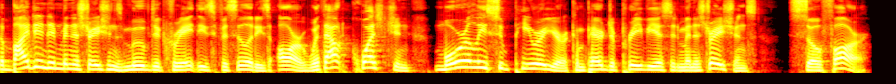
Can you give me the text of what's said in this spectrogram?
the Biden administration's move to create these facilities are, without question, morally superior compared to previous administrations so far.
